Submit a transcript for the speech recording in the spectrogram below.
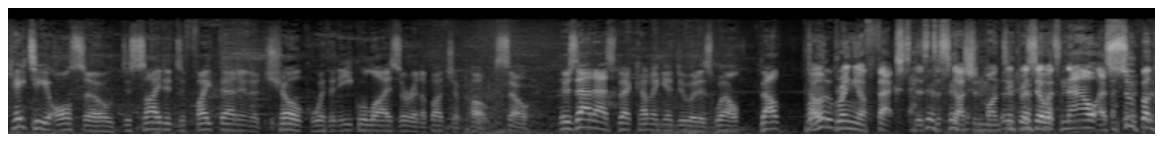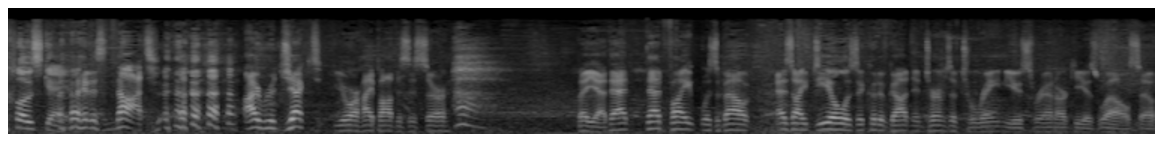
KT also decided to fight that in a choke with an equalizer and a bunch of pokes. So there's that aspect coming into it as well. About Don't bring your facts to this discussion, Monte Cristo. It's now a super close game. it is not. I reject your hypothesis, sir. But yeah, that, that fight was about as ideal as it could have gotten in terms of terrain use for Anarchy as well. So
